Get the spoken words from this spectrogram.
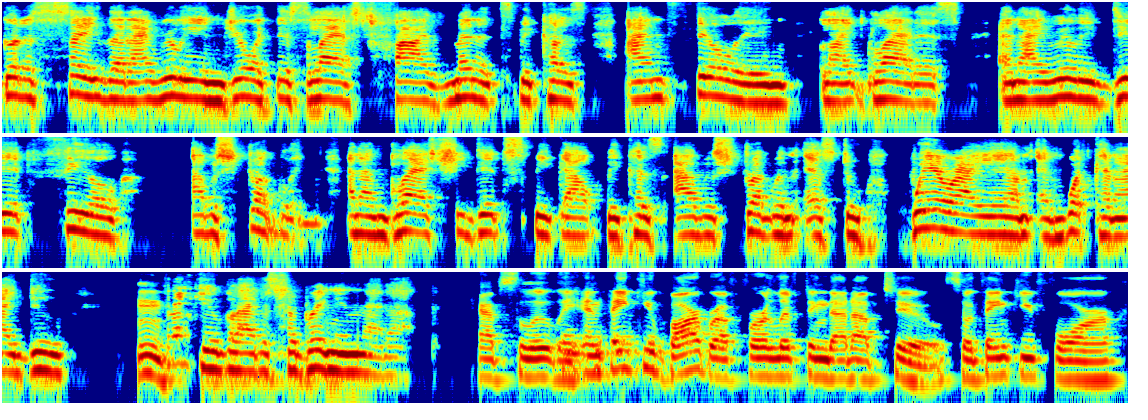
going to say that I really enjoyed this last five minutes because I'm feeling like Gladys, and I really did feel I was struggling. And I'm glad she did speak out because I was struggling as to where I am and what can I do. Mm. Thank you, Gladys, for bringing that up. Absolutely. And thank you, Barbara, for lifting that up too. So thank you for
